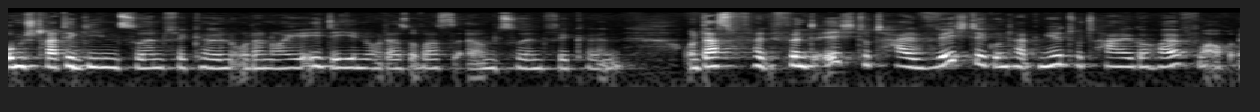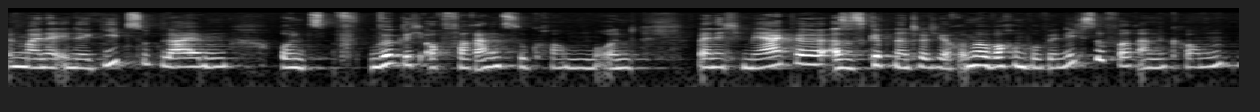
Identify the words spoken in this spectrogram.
um Strategien zu entwickeln oder neue Ideen oder sowas ähm, zu entwickeln. Und das finde ich total wichtig und hat mir total geholfen, auch in meiner Energie zu bleiben und wirklich auch voranzukommen. Und wenn ich merke, also es gibt natürlich auch immer Wochen, wo wir nicht so vorankommen.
